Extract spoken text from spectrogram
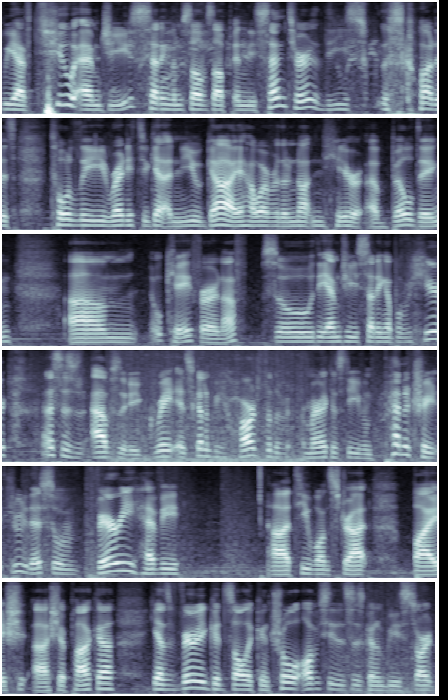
We have two MGs setting themselves up in the center. The, the squad is totally ready to get a new guy. However, they're not near a building. Um, okay, fair enough. So the MG is setting up over here. And this is absolutely great. It's going to be hard for the Americans to even penetrate through this. So very heavy uh, T1 strat by Sh uh, Siepaka. He has very good solid control. Obviously this is going to be start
